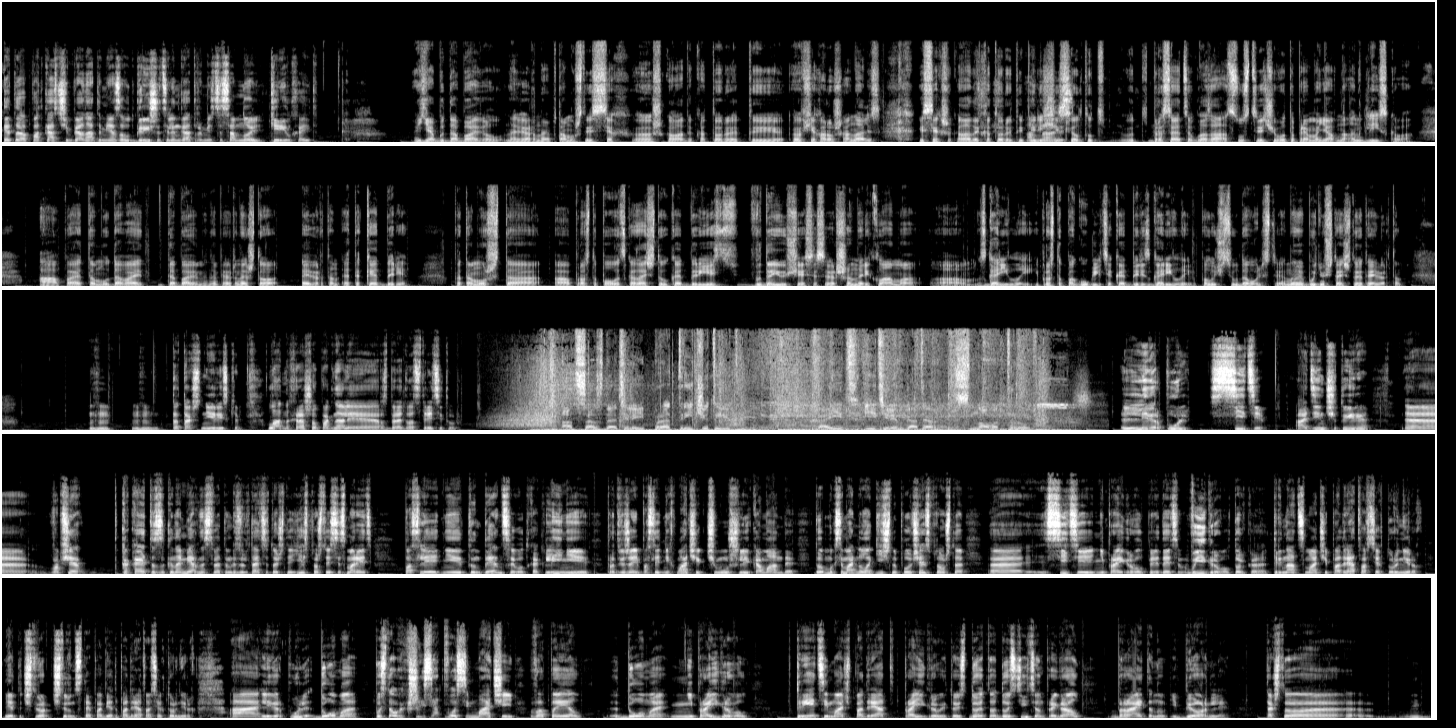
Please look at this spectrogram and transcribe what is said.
Это подкаст чемпионата. Меня зовут Гриша Теленгатор. Вместе со мной Кирилл Хаит. Я бы добавил, наверное, потому что из всех э, шоколадок, которые ты... Вообще хороший анализ. Из всех шоколадок, которые ты перечислил, анализ. тут вот бросается в глаза отсутствие чего-то прямо явно английского. А поэтому давай добавим, наверное, что Эвертон это Кэтбери, потому что а, просто повод сказать, что у Кэтбери есть выдающаяся совершенно реклама а, с гориллой. И просто погуглите Кэтбери с гориллой, вы получите удовольствие. Ну и будем считать, что это Эвертон. Угу, угу. Так что не риски. Ладно, хорошо, погнали разбирать 23-й тур. От создателей про 3-4-3. Хаид и Теленгатор снова труд. Ливерпуль Сити 1-4. Э, вообще, какая-то закономерность в этом результате точно есть, потому что если смотреть последние тенденции, вот как линии продвижения последних матчей, к чему шли команды, то максимально логично получается, потому что э, Сити не проигрывал перед этим, выигрывал только 13 матчей подряд во всех турнирах, и это 14-я победа подряд во всех турнирах, а Ливерпуль дома, после того, как 68 матчей в АПЛ дома не проигрывал, третий матч подряд проигрывает. То есть до этого, до Сити он проиграл Брайтону и Бернли. Так что э,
